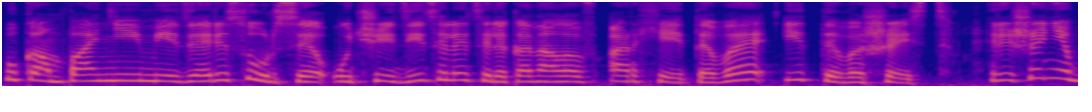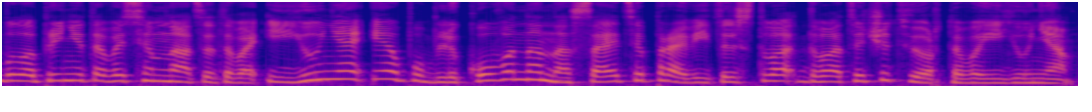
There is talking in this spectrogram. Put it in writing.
у компании «Медиаресурсы», учредителя телеканалов «Архей ТВ» и «ТВ-6». Решение было принято 18 июня и опубликовано на сайте правительства 24 июня.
